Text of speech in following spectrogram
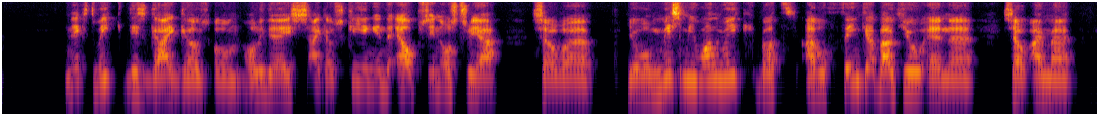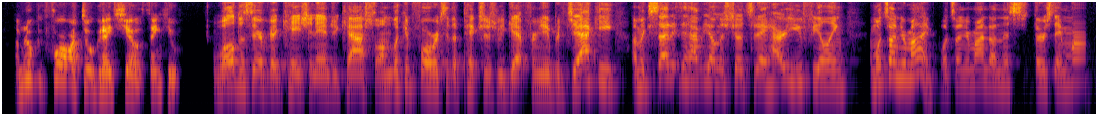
next week this guy goes on holidays. I go skiing in the Alps in Austria. So uh, you will miss me one week, but I will think about you. And uh, so I'm uh, I'm looking forward to a great show. Thank you. Well deserved vacation, Andrew Cashflow. I'm looking forward to the pictures we get from you. But Jackie, I'm excited to have you on the show today. How are you feeling? And what's on your mind? What's on your mind on this Thursday morning?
